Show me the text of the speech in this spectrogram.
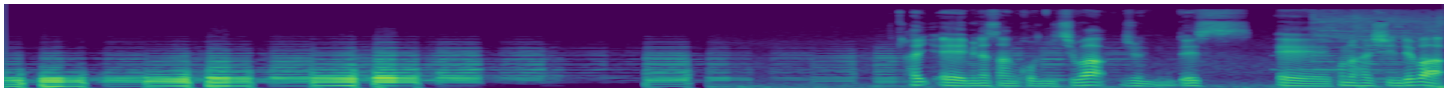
はい、えー、皆さんこんにちは、じゅんです。えー、この配信では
